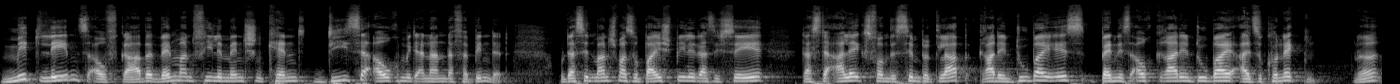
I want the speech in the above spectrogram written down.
Mitlebensaufgabe, wenn man viele Menschen kennt, diese auch miteinander verbindet. Und das sind manchmal so Beispiele, dass ich sehe, dass der Alex von The Simple Club gerade in Dubai ist, Ben ist auch gerade in Dubai, also connecten. Ne?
